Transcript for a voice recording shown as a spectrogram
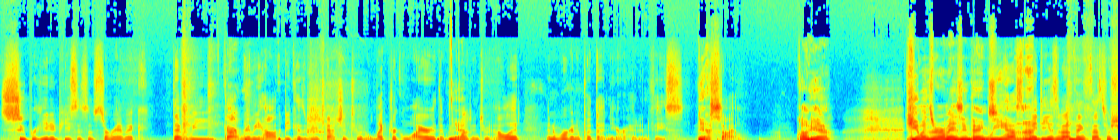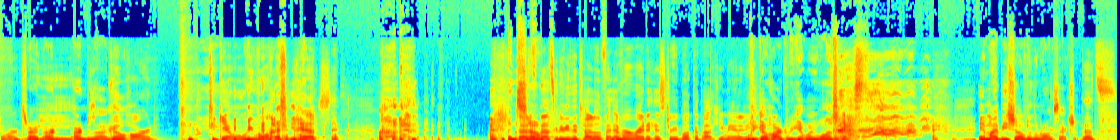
superheated pieces of ceramic that we got really hot because we attached it to an electric wire that we Yeah. plugged into an outlet, and we're going to put that near our head and face. Yes. style. Oh yeah, humans are amazing things. We have some ideas about things, that's for sure. That's right, art- art and design. Go hard to get what we want. yes. And That's, so that's going to be the title if I ever write a history book about humanity. we go hard, we get what we want. Yes. It might be shelved in the wrong section. that's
